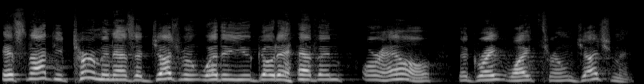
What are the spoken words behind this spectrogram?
It's not determined as a judgment whether you go to heaven or hell, the great white throne judgment.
